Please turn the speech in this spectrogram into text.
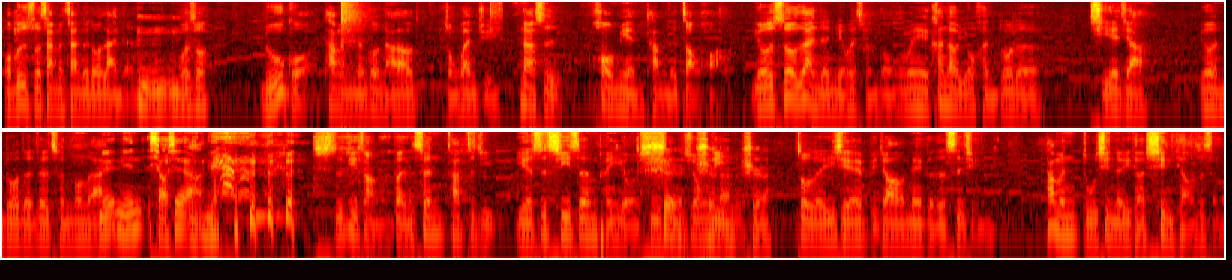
我不是说他们三个都烂人，嗯嗯嗯我是说，如果他们能够拿到总冠军，那是后面他们的造化。有的时候烂人也会成功，我们也看到有很多的企业家，有很多的这成功的案例。您您小心啊，您 实际上本身他自己也是牺牲朋友、牺牲兄弟是的，，是的，做了一些比较那个的事情。他们笃信的一条信条是什么？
